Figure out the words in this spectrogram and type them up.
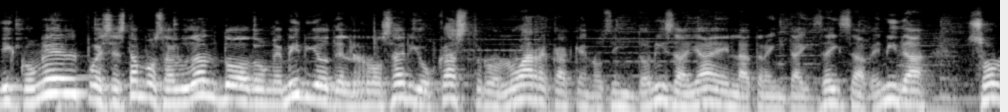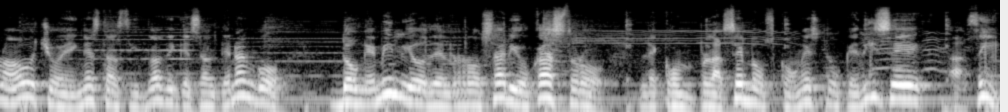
Y con él, pues estamos saludando a don Emilio del Rosario Castro Loarca, que nos sintoniza ya en la 36 Avenida, zona 8 en esta ciudad de Quesaltenango. Don Emilio del Rosario Castro, le complacemos con esto que dice así.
